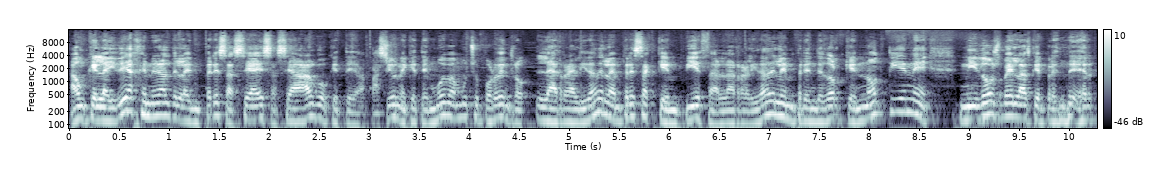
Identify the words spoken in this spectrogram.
aunque la idea general de la empresa sea esa, sea algo que te apasione, que te mueva mucho por dentro, la realidad de la empresa que empieza, la realidad del emprendedor que no tiene ni dos velas que prender,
